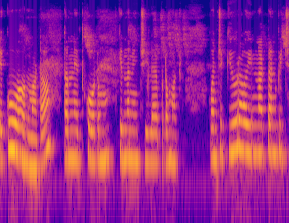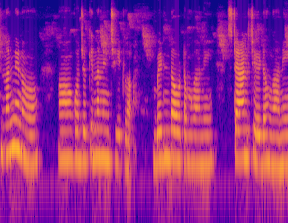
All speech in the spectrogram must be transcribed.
ఎక్కువ అనమాట తను ఎత్తుకోవటం కింద నుంచి లేపటం అట్లా. కొంచెం క్యూర్ అయినట్టు అనిపించిందని నేను కొంచెం కింద నుంచి ఇట్లా బెండ్ అవ్వటం కానీ స్టాండ్ చేయడం కానీ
